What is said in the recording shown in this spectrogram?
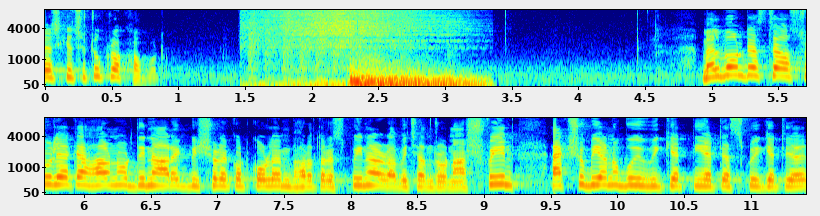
বেশ কিছু টুকরো খবর। মেলবোর্ন টেস্টে অস্ট্রেলিয়াকে হারানোর দিনে আরেক বিশ্ব রেকর্ড করলেন ভারতের স্পিনার রবিচন্দ্রন আশ্বিন একশো বিরানব্বই উইকেট নিয়ে টেস্ট ক্রিকেটের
